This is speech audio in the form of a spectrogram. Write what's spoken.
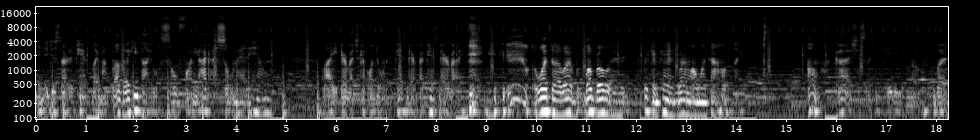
and they just started pants like my brother. He thought it was so funny. I got so mad at him. Like everybody just kept on doing it, pantsing everybody, pantsing everybody. one time, my, my bro had freaking pants grandma one time. I was like, oh my gosh, she's such an idiot, bro. But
